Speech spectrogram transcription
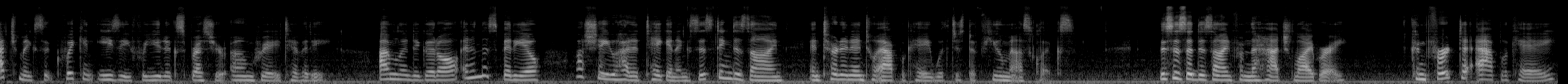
Hatch makes it quick and easy for you to express your own creativity. I'm Linda Goodall and in this video I'll show you how to take an existing design and turn it into applique with just a few mouse clicks. This is a design from the Hatch library. Convert to applique,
